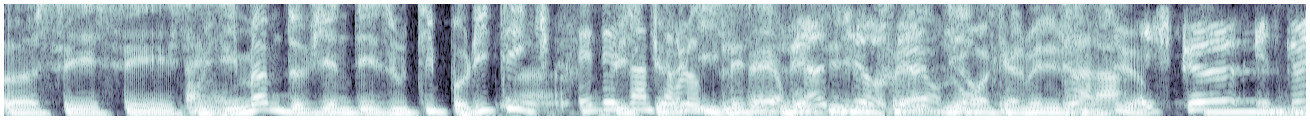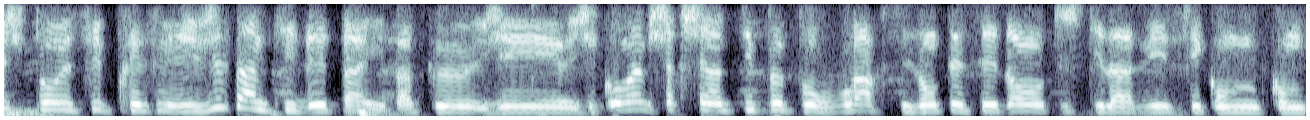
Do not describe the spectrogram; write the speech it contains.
Euh, ces, ces, ces imams deviennent des outils politiques. C'est des interlocuteurs. Laissez-nous faire, bien nous, on va calmer les sûr. Est-ce que, est-ce que je peux aussi préciser juste un petit détail Parce que j'ai, j'ai quand même cherché un petit peu pour voir ses antécédents, tout ce qu'il avait fait comme, comme,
